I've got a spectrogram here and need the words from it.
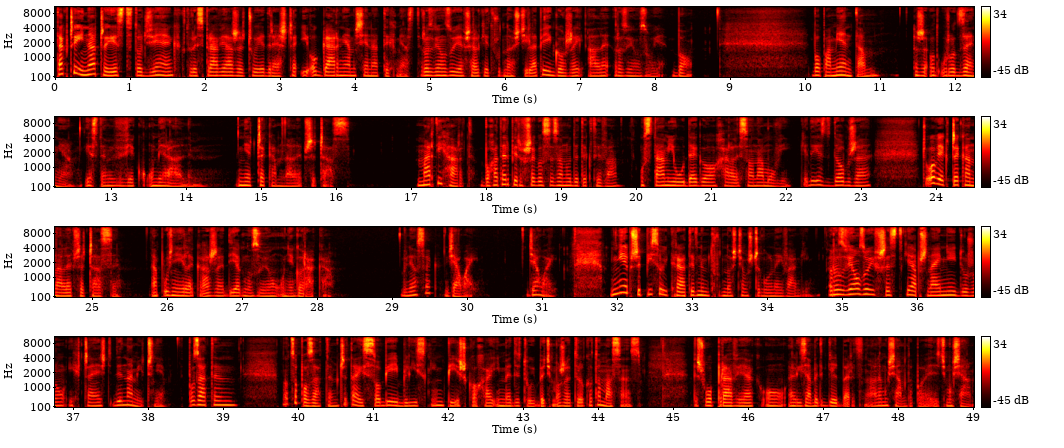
Tak czy inaczej, jest to dźwięk, który sprawia, że czuję dreszcze i ogarniam się natychmiast. Rozwiązuję wszelkie trudności, lepiej, gorzej, ale rozwiązuję, bo. Bo pamiętam, że od urodzenia jestem w wieku umieralnym. Nie czekam na lepszy czas. Marty Hart, bohater pierwszego sezonu detektywa, ustami łudego Harlesona mówi: Kiedy jest dobrze, człowiek czeka na lepsze czasy, a później lekarze diagnozują u niego raka. Wniosek? Działaj. Działaj. Nie przypisuj kreatywnym trudnościom szczególnej wagi. Rozwiązuj wszystkie, a przynajmniej dużą ich część dynamicznie. Poza tym, no co poza tym, czytaj sobie i bliskim, pisz, kochaj i medytuj. Być może tylko to ma sens. Wyszło prawie jak u Elizabeth Gilbert, no ale musiałam to powiedzieć, musiałam.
